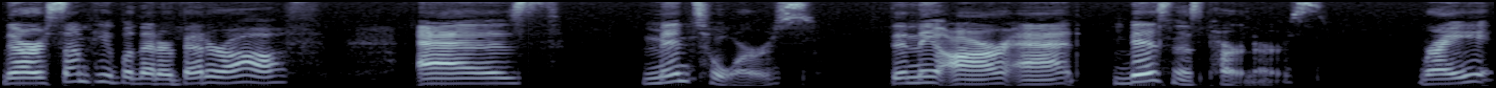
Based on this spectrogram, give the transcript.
There are some people that are better off as mentors than they are at business partners, right?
